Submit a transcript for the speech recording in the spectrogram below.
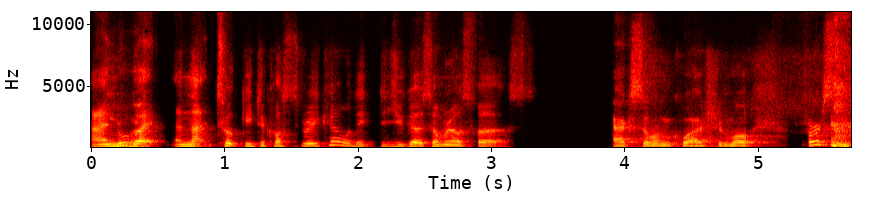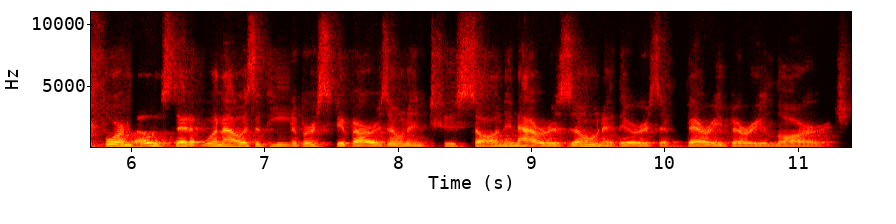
And Sure. where, and that took you to Costa Rica, or did, did you go somewhere else first? Excellent question. Well, first and foremost, that when I was at the University of Arizona in Tucson, in Arizona, there is a very, very large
